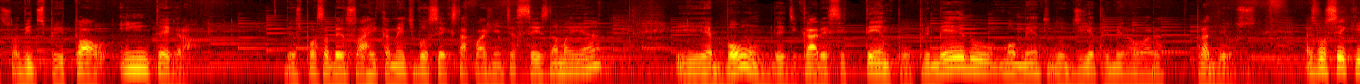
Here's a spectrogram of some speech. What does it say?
sua vida espiritual integral. Deus possa abençoar ricamente você que está com a gente às seis da manhã. E é bom dedicar esse tempo, o primeiro momento do dia, a primeira hora, para Deus. Mas você que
